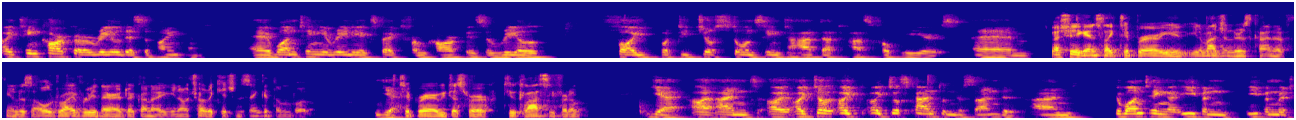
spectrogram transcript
I think Cork are a real disappointment. Uh, one thing you really expect from Cork is a real fight, but they just don't seem to have that the past couple of years. Um, Especially against like Tipperary, you, you'd imagine there's kind of you know there's old rivalry there. They're gonna you know throw the kitchen sink at them, but yeah, Tipperary just were too classy for them. yeah, I, and I, I just I, I just can't understand it. And the one thing, that even even with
